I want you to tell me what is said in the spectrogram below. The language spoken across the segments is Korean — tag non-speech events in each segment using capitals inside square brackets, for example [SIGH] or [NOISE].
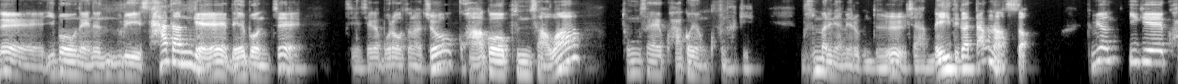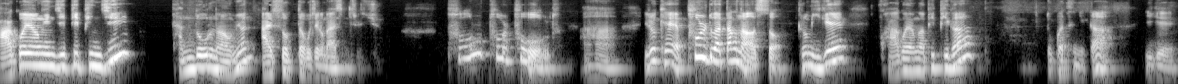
네, 이번에는 우리 4단계 네 번째 제가 뭐라고 써놨죠? 과거 분사와 동사의 과거형 구분하기. 무슨 말이냐면 여러분들 자 메이드가 딱 나왔어. 그러면 이게 과거형인지 PP인지 단독으로 나오면 알 수 없다고 제가 말씀드렸죠. pull, pull, pulled. 아, 이렇게 pulled가 딱 나왔어. 그럼 이게 과거형과 PP가 똑같으니까 이게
